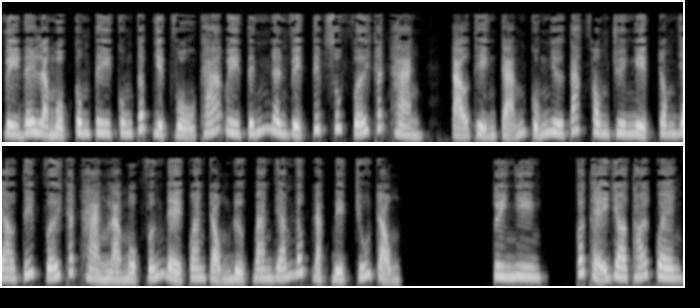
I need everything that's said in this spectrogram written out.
Vì đây là một công ty cung cấp dịch vụ khá uy tín nên việc tiếp xúc với khách hàng, tạo thiện cảm cũng như tác phong chuyên nghiệp trong giao tiếp với khách hàng là một vấn đề quan trọng được ban giám đốc đặc biệt chú trọng. Tuy nhiên, có thể do thói quen,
